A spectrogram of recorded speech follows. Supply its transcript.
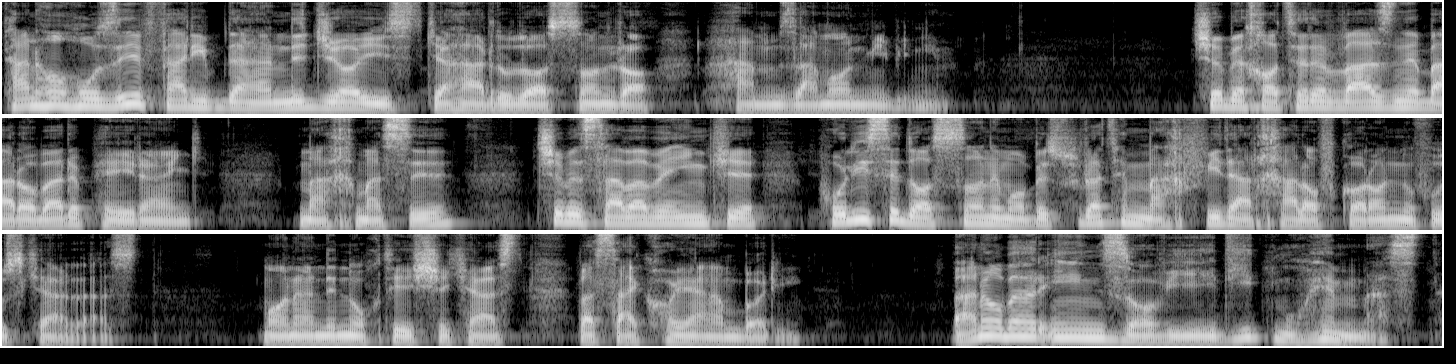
تنها حوزه فریب دهنده جایی است که هر دو داستان را همزمان می‌بینیم. چه به خاطر وزن برابر پیرنگ، مخمسه، چه به سبب اینکه پلیس داستان ما به صورت مخفی در خلافکاران نفوذ کرده است. مانند نقطه شکست و سگهای انباری. بنابراین زاویه دید مهم است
